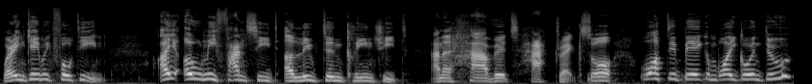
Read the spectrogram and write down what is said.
where in Game Week 14, I only fancied a Luton clean sheet and a Havertz hat trick. So what did Bacon Boy go and do?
